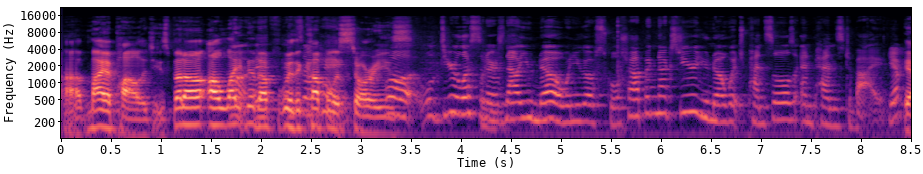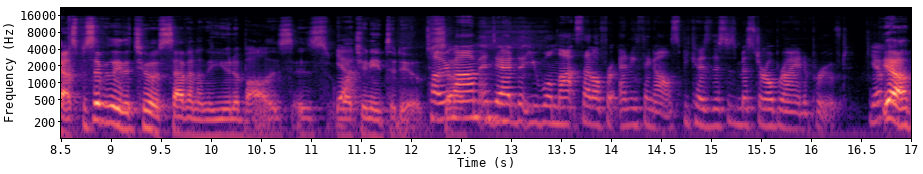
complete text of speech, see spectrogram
uh, my apologies, but I'll, I'll lighten No, it up it- with a couple okay. of stories. Well, well, dear listeners, now you know when you go school shopping next year, you know which pencils and pens to buy. Yep. yeah, specifically the 207 on the Uniball is is Yeah. what you need to do. Tell your mom and dad that you will not settle for anything else because this is Mr. O'Brien approved. Yep. Yeah,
